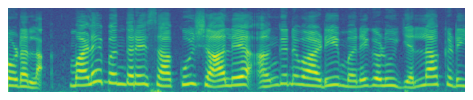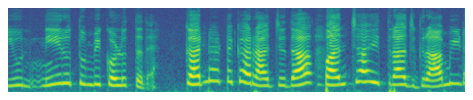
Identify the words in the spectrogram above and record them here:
ನೋಡಲ್ಲ. ಮಳೆ ಬಂದರೆ ಸಾಕು, ಶಾಲೆ, ಅಂಗನವಾಡಿ ಮನೆಗಳು ಎಲ್ಲಾ ಕಡೆಯೂ ನೀರು ತುಂಬಿಕೊಳ್ಳುತ್ತದೆ. ಕರ್ನಾಟಕ ರಾಜ್ಯದ ಪಂಚಾಯತ್ ರಾಜ್ ಗ್ರಾಮೀಣ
